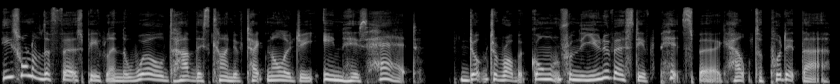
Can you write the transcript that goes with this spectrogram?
He's one of the first people in the world to have this kind of technology in his head. Dr. Robert Gaunt from the University of Pittsburgh helped to put it there.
